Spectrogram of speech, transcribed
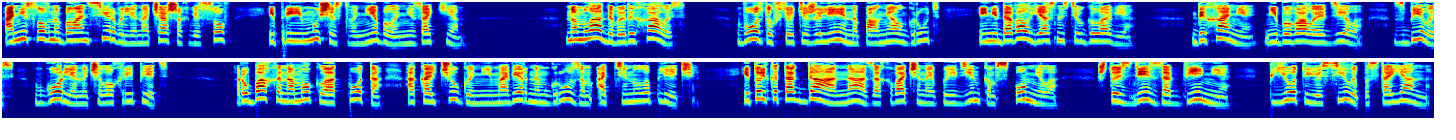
Они словно балансировали на чашах весов, и преимущества не было ни за кем. Но Млада выдыхалась, воздух все тяжелее наполнял грудь и не давал ясности в голове. Дыхание, небывалое дело, сбилось, в горле начало хрипеть. Рубаха намокла от пота, а кольчуга неимоверным грузом оттянула плечи. И только тогда она, захваченная поединком, вспомнила, что здесь забвение пьет ее силы постоянно.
